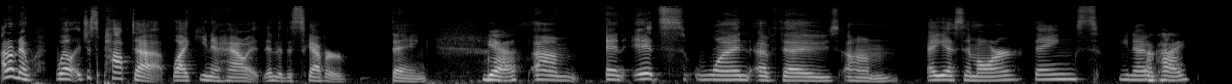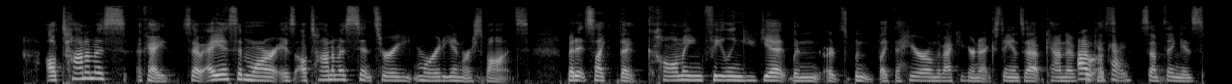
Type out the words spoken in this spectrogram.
I don't know. Well, it just popped up, like you know how it in the Discover thing. Yes. Um, and it's one of those um, ASMR things. You know, okay. Autonomous okay so asmr is autonomous sensory meridian response but it's like the calming feeling you get when or it's when like the hair on the back of your neck stands up kind of Oh, because okay. something is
